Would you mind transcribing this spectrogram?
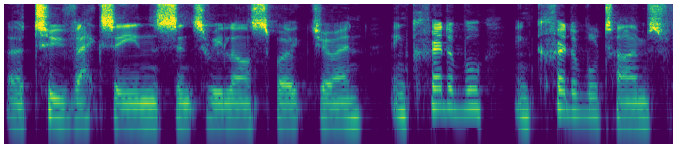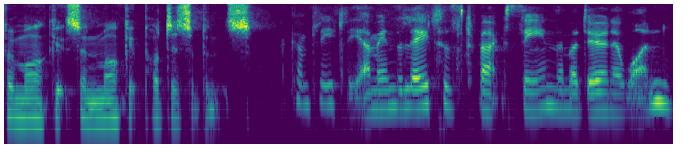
Uh, two vaccines since we last spoke, Joanne. Incredible, incredible times for markets and market participants. Completely. I mean, the latest vaccine, the Moderna one,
